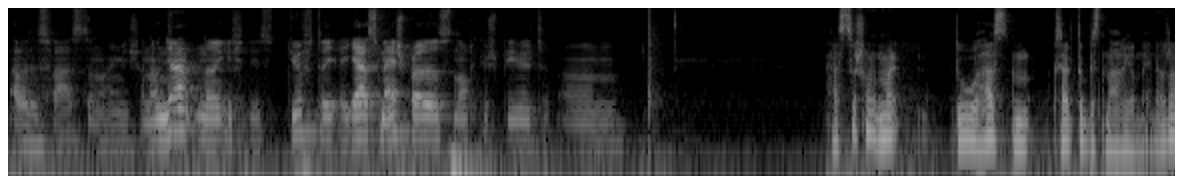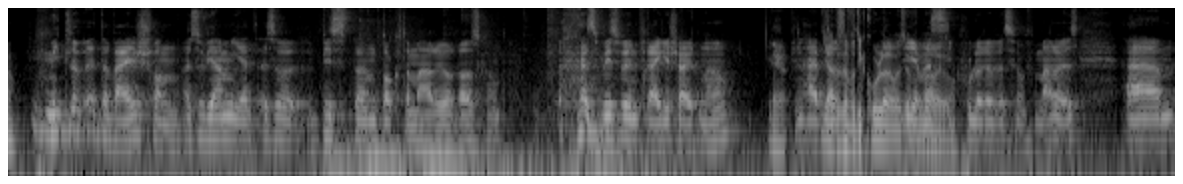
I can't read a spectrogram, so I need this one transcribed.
Aber das war es dann eigentlich schon. Und ja, na, ich, ich dürfte, ja, Smash Brothers noch gespielt. Ähm, Hast du schon mal. Du hast gesagt, du bist Mario Man, oder? mittlerweile schon. Also wir haben jetzt, also bis dann Dr. Mario rauskommt. Also bis wir ihn freigeschalten haben. Ja. Ich bin hyped Ja, das ist einfach die coolere Version ja, von was Mario. die coolere Version von Mario ist. Ähm,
